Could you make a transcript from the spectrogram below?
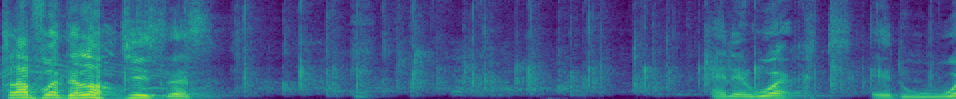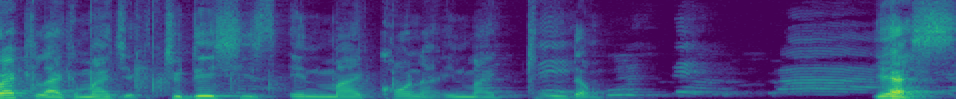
Clap for the Lord Jesus. And it worked. It worked like magic. Today she's in my corner, in my kingdom. Yes.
